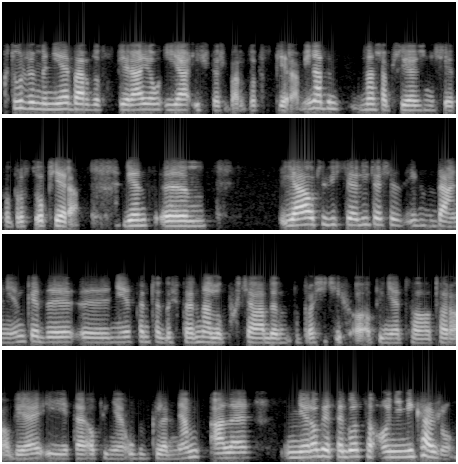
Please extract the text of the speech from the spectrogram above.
którzy mnie bardzo wspierają i ja ich też bardzo wspieram. I na tym nasza przyjaźń się po prostu opiera. Więc ja oczywiście liczę się z ich zdaniem, kiedy y, nie jestem czegoś pewna lub chciałabym poprosić ich o opinię, to, to robię i te opinie uwzględniam, ale nie robię tego, co oni mi każą.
